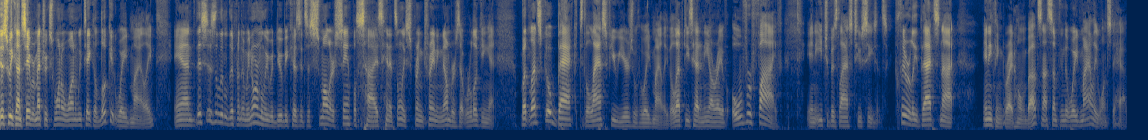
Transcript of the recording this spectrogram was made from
This week on Sabermetrics 101, we take a look at Wade Miley, and this is a little different than we normally would do because it's a smaller sample size and it's only spring training numbers that we're looking at. But let's go back to the last few years with Wade Miley. The lefty's had an ERA of over five in each of his last two seasons. Clearly, that's not anything to write home about. It's not something that Wade Miley wants to have.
